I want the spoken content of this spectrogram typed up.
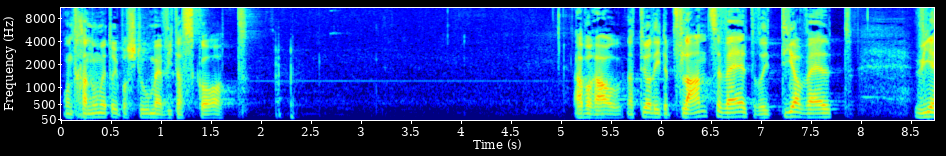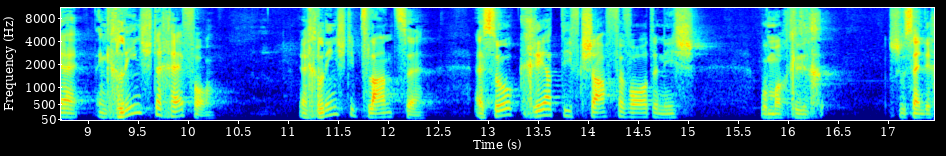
und kann nur darüber stummen, wie das geht. Aber auch natürlich in der Pflanzenwelt oder in der Tierwelt, wie ein kleinster Käfer, eine kleinste Pflanze, so kreativ geschaffen worden ist, wo man schlussendlich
